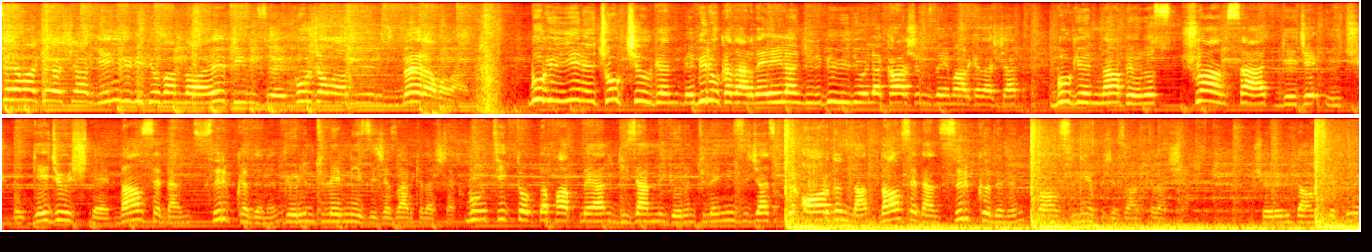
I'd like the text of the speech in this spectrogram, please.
selam arkadaşlar. Yeni bir videodan daha hepinize kocaman bir merhabalar. Bugün yine çok çılgın ve bir o kadar da eğlenceli bir videoyla karşınızdayım arkadaşlar. Bugün ne yapıyoruz? Şu an saat gece 3 ve gece 3'te dans eden Sırp kadının görüntülerini izleyeceğiz arkadaşlar. Bu TikTok'ta patlayan gizemli görüntülerini izleyeceğiz ve ardından dans eden Sırp kadının dansını yapacağız arkadaşlar. Şöyle bir dans yapıyor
